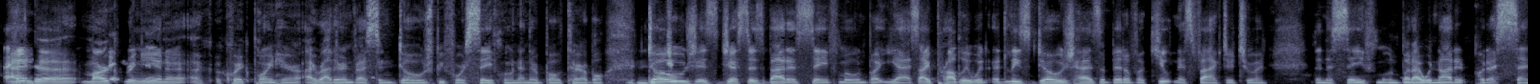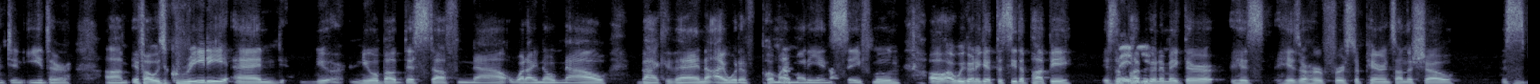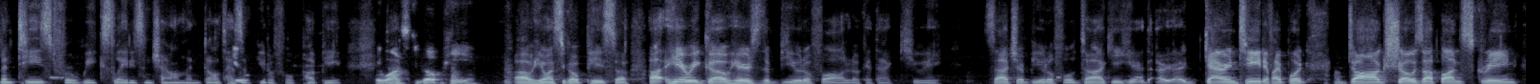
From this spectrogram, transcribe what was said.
and uh, Mark bringing in a, a, quick point here. I rather invest in Doge before Safe Moon, and they're both terrible. Doge is just as bad as Safe Moon, but yes, I probably would. At least Doge has a bit of a cuteness factor to it than the Safe Moon, but I would not put a cent in either. Um, if I was greedy and knew, knew about this stuff now, what I know now, back then, I would have put my money in Safe Moon. Oh, are we going to get to see the puppy? Is the Maybe. puppy going to make their his his or her first appearance on the show? This has been teased for weeks, ladies and gentlemen. Dalt has a beautiful puppy. He wants to go pee. Oh, he wants to go pee. So uh, here we go. Here's the beautiful. Oh, look at that cutie. Such a beautiful doggy here. Uh, guaranteed, if I put dog shows up on screen,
